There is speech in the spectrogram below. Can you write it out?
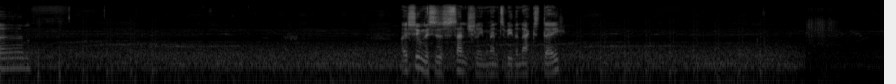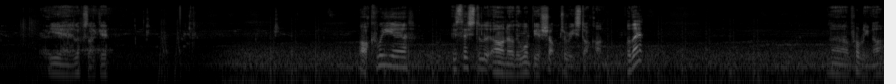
Um, I assume this is essentially meant to be the next day. Yeah, looks like it. Oh, can we, uh, is there still, a, oh no, there won't be a shop to restock on. Will there? No, probably not.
